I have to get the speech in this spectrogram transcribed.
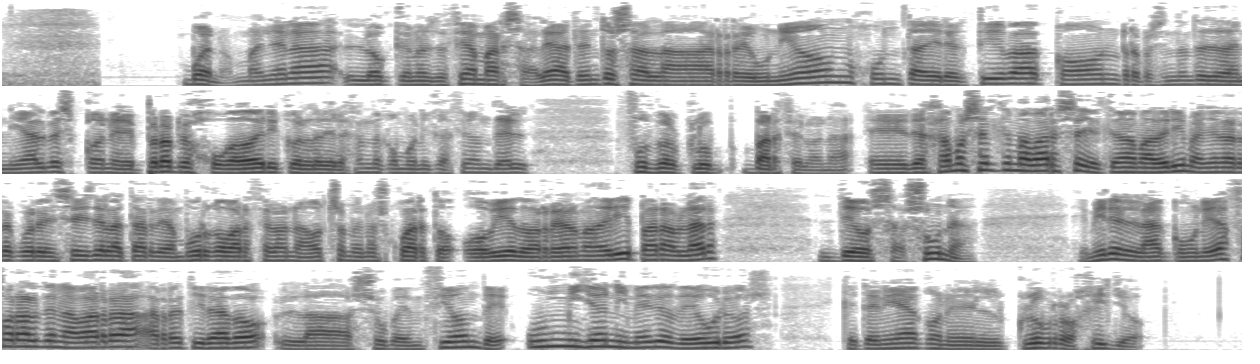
Bueno, mañana lo que nos decía Marsal, ¿eh? atentos a la reunión, junta directiva con representantes de Dani Alves, con el propio jugador y con la dirección de comunicación del Fútbol Club Barcelona. Eh, dejamos el tema Barça y el tema Madrid. Mañana recuerden 6 de la tarde Hamburgo, Barcelona, 8 menos cuarto, Oviedo, Real Madrid, para hablar de Osasuna. Eh, miren, la Comunidad Foral de Navarra ha retirado la subvención de un millón y medio de euros que tenía con el Club Rojillo.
